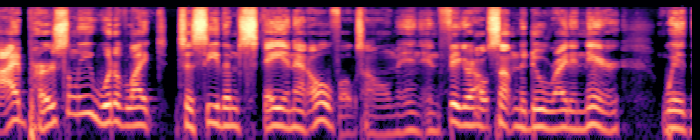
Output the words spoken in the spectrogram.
I personally would have liked to see them stay in that old folks' home and, and figure out something to do right in there with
